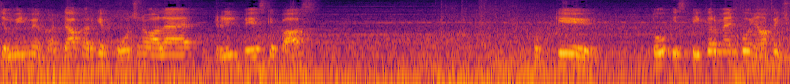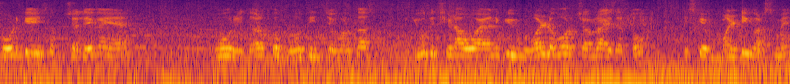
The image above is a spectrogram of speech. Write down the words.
ज़मीन में गड्ढा करके पहुँचने वाला है ड्रिल बेस के पास। ओके तो स्पीकर मैन को यहाँ पे छोड़ के ये सब चले गए हैं। और इधर तो बहुत ही ज़बरदस्त युद्ध छिड़ा हुआ है, यानी कि वर्ल्ड वॉर चल रहा है इधर तो इसके मल्टीवर्स में।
